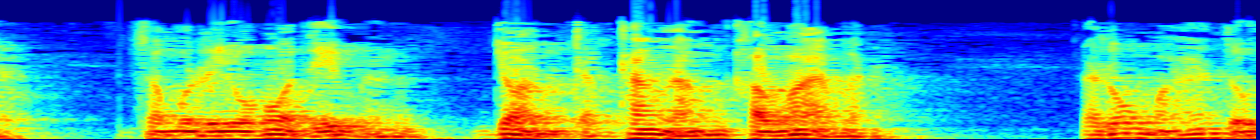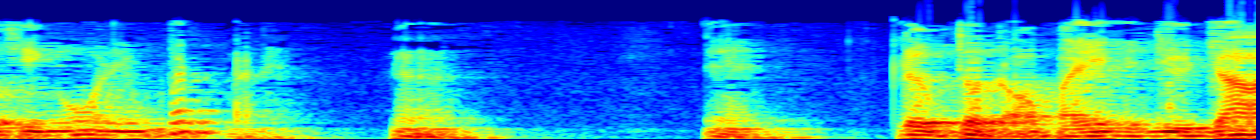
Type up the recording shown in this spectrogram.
นะสมุทรโยโหติมันย้อนจากทางหลังเข้ามามันกระลงมาตัวขี้โง่นี่บัดมาเนี่ยเนี่ย เริ่มต้นออกไปยืดเจ้า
